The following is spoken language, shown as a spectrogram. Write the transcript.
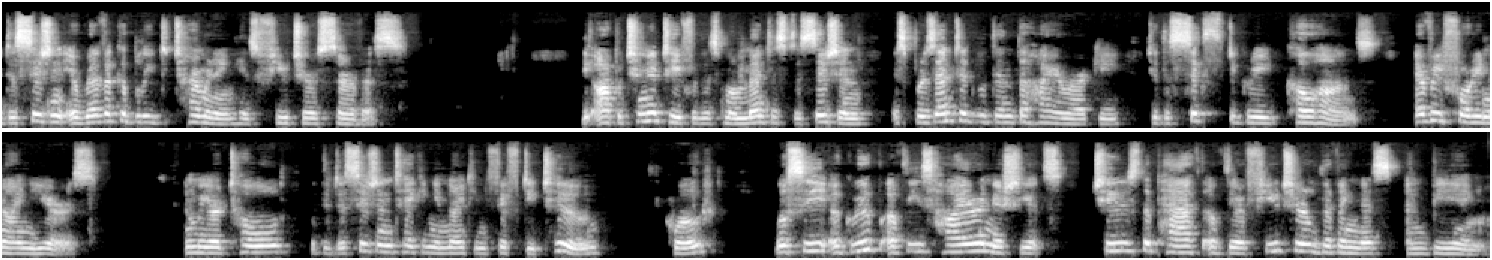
a decision irrevocably determining his future service. The opportunity for this momentous decision is presented within the hierarchy to the sixth degree Chohans every 49 years. And we are told that the decision taking in 1952, quote, will see a group of these higher initiates choose the path of their future livingness and being.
